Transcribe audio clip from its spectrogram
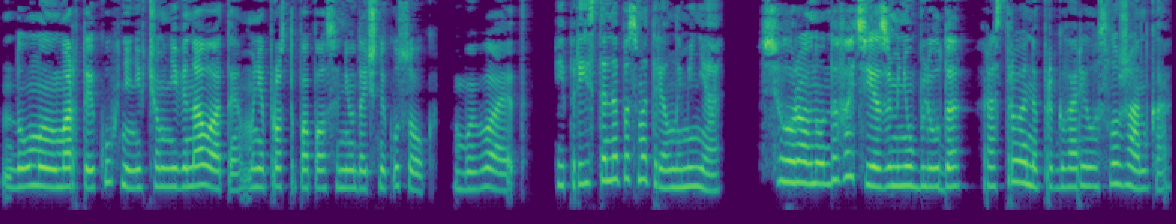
«Думаю, Марта и кухня ни в чем не виноваты. Мне просто попался неудачный кусок. Бывает». И пристально посмотрел на меня. «Все равно, давайте я заменю блюдо», — расстроенно проговорила служанка.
